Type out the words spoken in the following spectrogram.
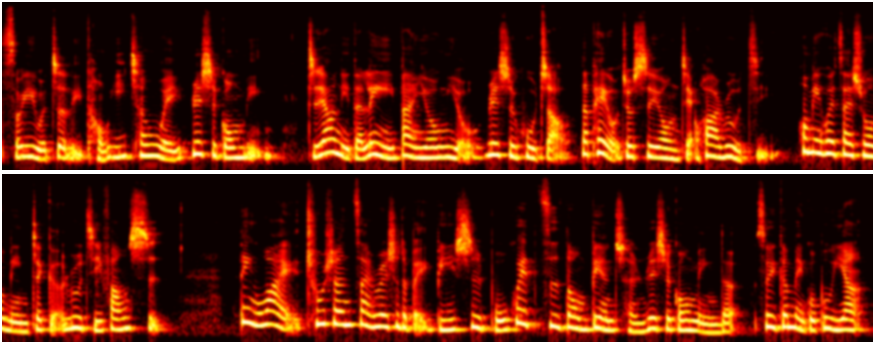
所以我这里统一称为瑞士公民。只要你的另一半拥有瑞士护照，那配偶就是用简化入籍。后面会再说明这个入籍方式。另外，出生在瑞士的 baby 是不会自动变成瑞士公民的，所以跟美国不一样。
